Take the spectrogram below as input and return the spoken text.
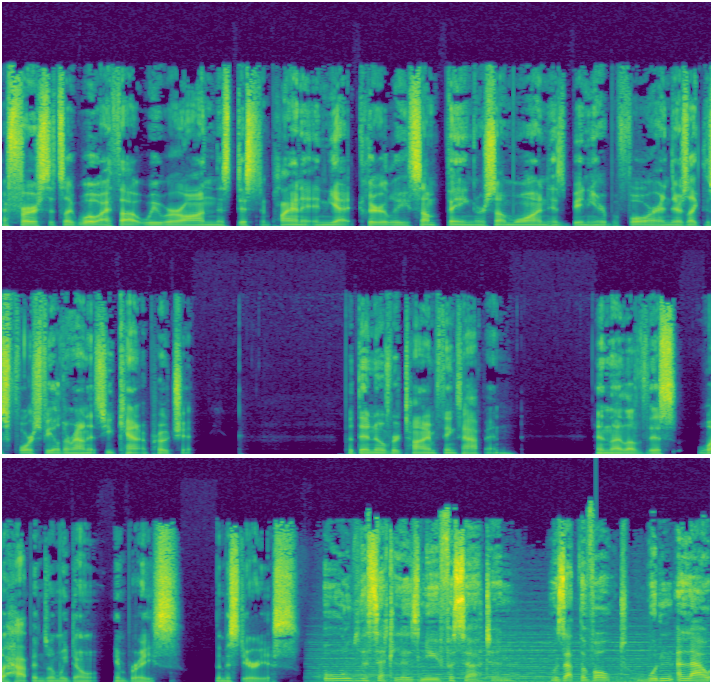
at first, it's like, whoa, I thought we were on this distant planet. And yet, clearly, something or someone has been here before. And there's like this force field around it, so you can't approach it. But then over time, things happen and I love this. What happens when we don't embrace the mysterious? All the settlers knew for certain was that the vault wouldn't allow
